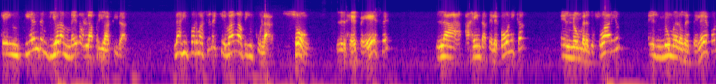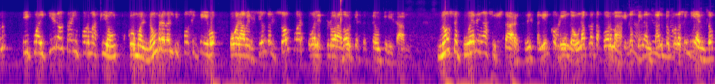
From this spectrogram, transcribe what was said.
que entienden violan menos la privacidad. Las informaciones que van a vincular son el GPS, la agenda telefónica, el nombre de usuario, el número de teléfono y cualquier otra información como el nombre del dispositivo o la versión del software o el explorador que se esté utilizando. No se pueden asustar de salir corriendo a una plataforma que no tengan tanto conocimiento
